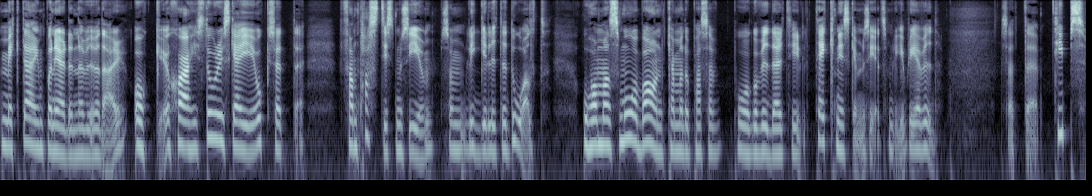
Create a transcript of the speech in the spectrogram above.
mäktiga imponerade när vi var där. Och Sjöhistoriska är också ett eh, fantastiskt museum som ligger lite dolt. Och har man små barn kan man då passa på att gå vidare till Tekniska museet som ligger bredvid. Så att, eh, tips!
